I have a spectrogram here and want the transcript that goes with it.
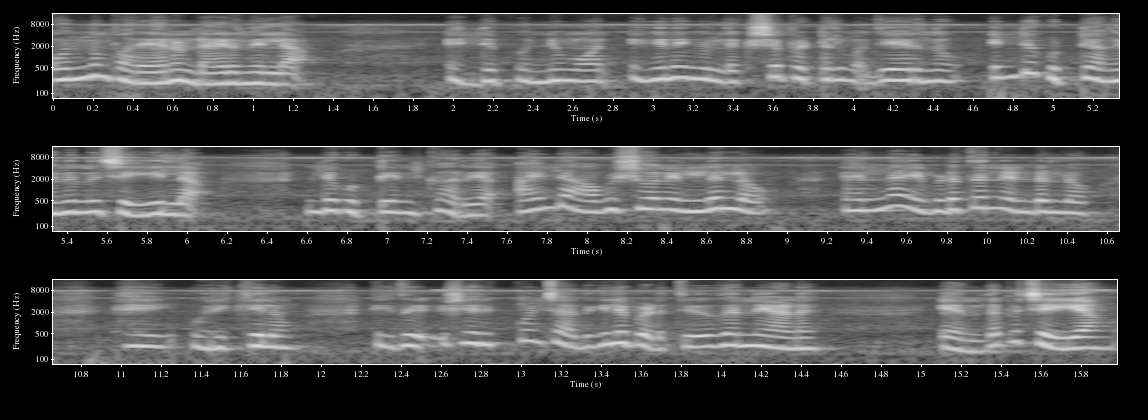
ഒന്നും പറയാനുണ്ടായിരുന്നില്ല. എന്റെ പൊന്നുമോൻ എങ്ങനെയെങ്കിലും രക്ഷപ്പെട്ടാൽ മതിയായിരുന്നു. എന്റെ കുട്ടി അങ്ങനെയൊന്നും ചെയ്യില്ല. എന്റെ കുട്ടി എനിക്കറിയാം. അതിന്റെ ആവശ്യമൊന്നുമില്ലല്ലോ. എല്ലാം ഇവിടെ തന്നെ ഉണ്ടല്ലോ. ഹേയ് ഒരിക്കലും ഇത് ശരിക്കും ചതിയിൽ പെടുത്തിയത് തന്നെയാണ് എന്തപ്പോൾ ചെയ്യാം?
